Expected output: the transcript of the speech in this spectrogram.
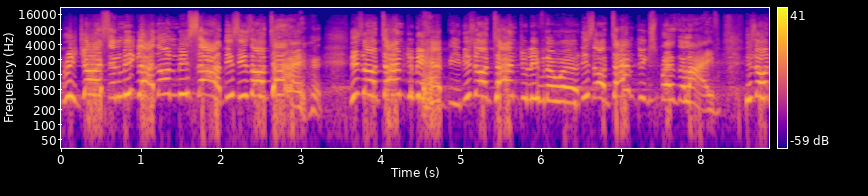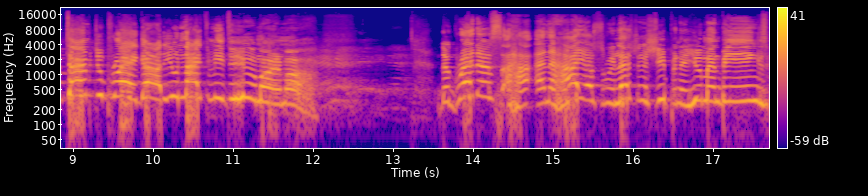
Rejoice and be glad. Don't be sad. This is our time. This is our time to be happy. This is our time to live the word. This is our time to express the life. This is our time to pray. God, unite me to you more and more the greatest and highest relationship in a human beings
